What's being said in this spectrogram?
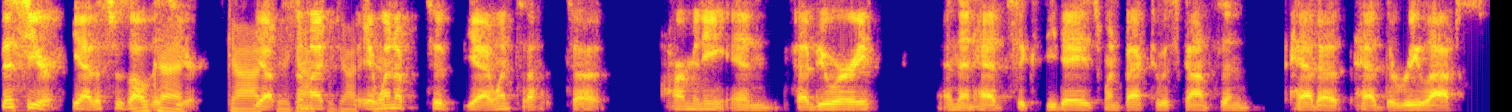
This year, yeah, this was all this year. Gotcha, Yep. So gotcha, my gotcha. it went up to yeah, I went to to Harmony in February, and then had sixty days. Went back to Wisconsin, had a had the relapse,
